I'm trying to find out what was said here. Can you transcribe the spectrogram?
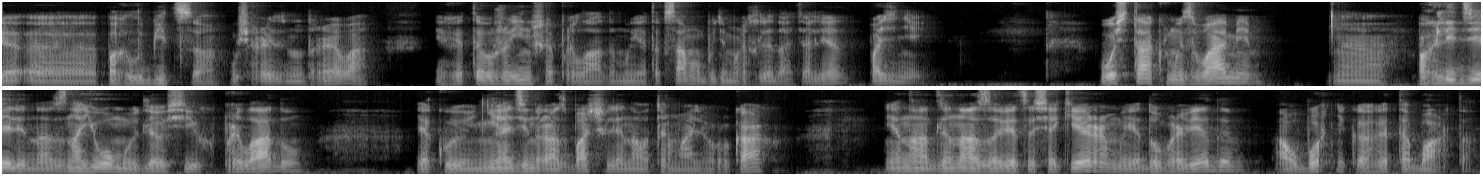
э, паглыбіцца ў сярэдзіну дрэва. І гэта ўжо іншая прылада мы я таксама будзем разглядаць але пазней Вось так мы з вами э, паглядзелі на знаёмую для ўсіх прыладу якую не адзін раз бачылі нават атрымалі ў руках. Яна для нас завецца сякеры мы добра ведаем а ў бортніка гэта барта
